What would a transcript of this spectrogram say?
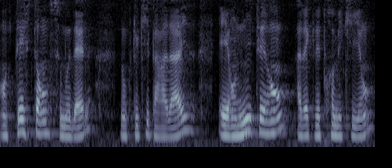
en testant ce modèle, donc Lucky Paradise, et en itérant avec les premiers clients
